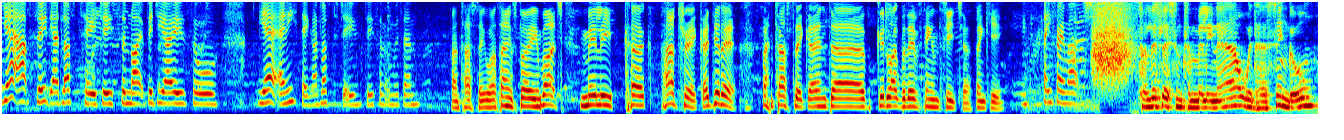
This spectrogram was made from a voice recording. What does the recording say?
Yeah, absolutely. I'd love to do some like videos or yeah, anything. I'd love to do do something with them. Fantastic. Well, thanks very much, Millie Kirkpatrick. I did it. Fantastic. And uh, good luck with everything in the future. Thank you. Thank you very much. So let's listen to Millie now with her single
